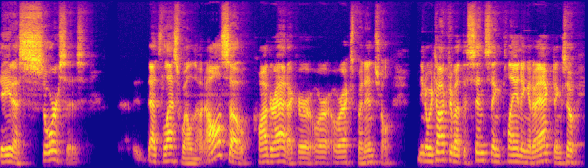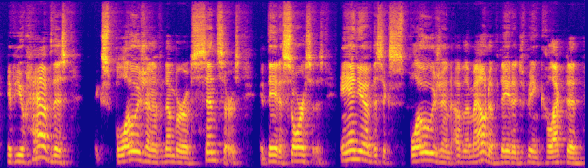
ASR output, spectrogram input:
data sources. That's less well known. Also, quadratic or, or, or exponential. You know, we talked about the sensing, planning, and acting. So if you have this explosion of number of sensors, data sources, and you have this explosion of the amount of data just being collected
